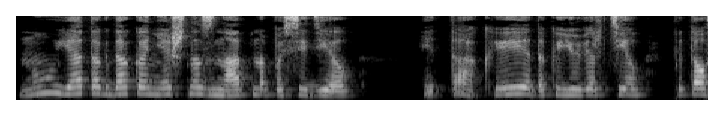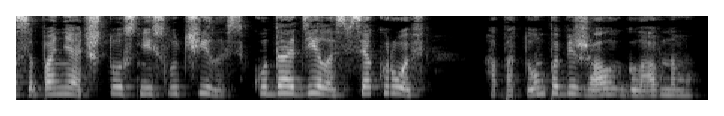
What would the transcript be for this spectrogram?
Ну, я тогда, конечно, знатно посидел — и так, и эдак ее вертел, пытался понять, что с ней случилось, куда делась вся кровь, а потом побежал к главному.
